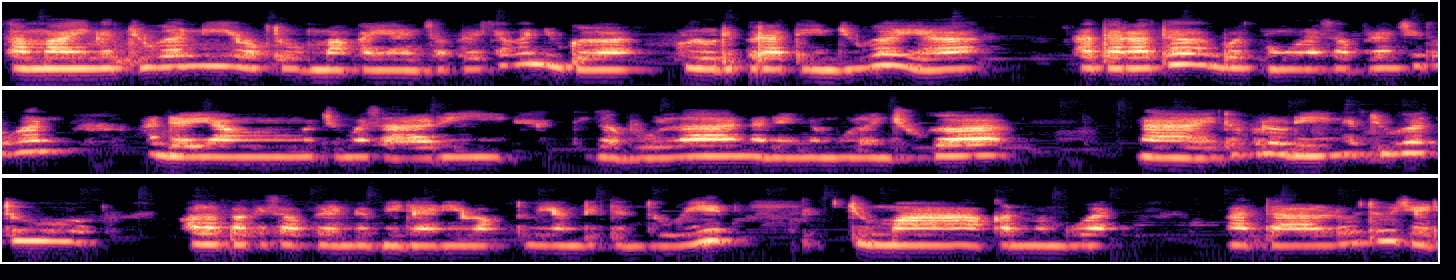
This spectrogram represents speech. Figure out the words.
Sama inget juga nih waktu pemakaian softline kan juga perlu diperhatiin juga ya. Rata-rata buat menguras softline itu kan ada yang cuma sehari, tiga bulan, ada yang enam bulan juga. Nah, itu perlu diingat juga tuh. Kalau pakai softline lebih dari waktu yang ditentuin, cuma akan membuat mata lu tuh jadi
